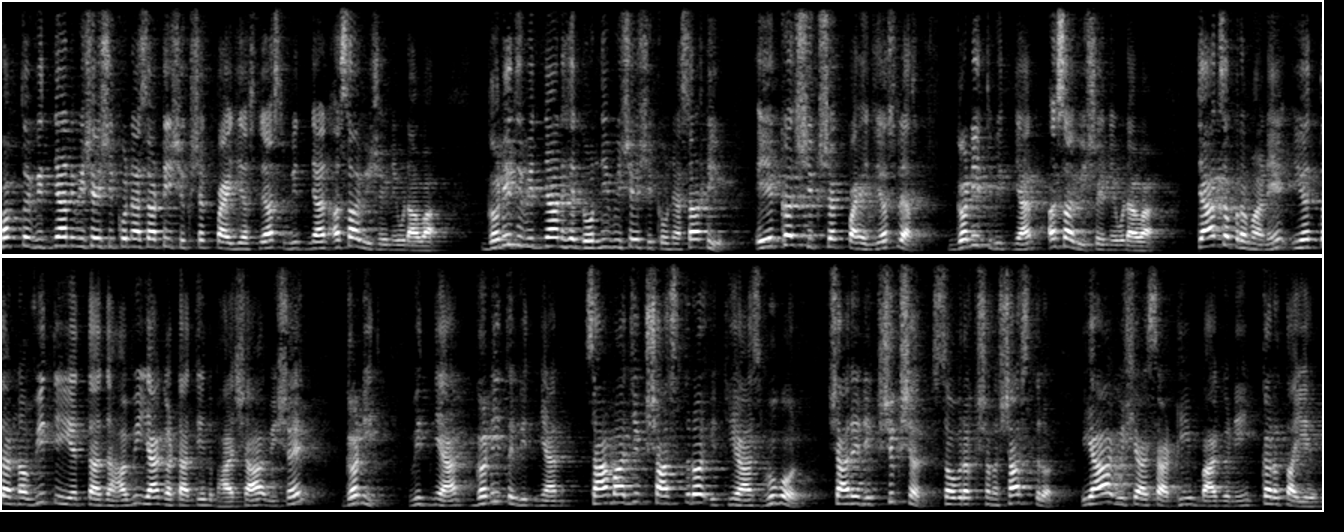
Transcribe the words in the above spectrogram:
फक्त विज्ञान विषय शिकवण्यासाठी शिक्षक पाहिजे असल्यास विज्ञान असा विषय निवडावा. गणित विज्ञान हे दोन्ही विषय शिकवण्यासाठी एकच शिक्षक पाहिजे असल्यास गणित विज्ञान असा विषय निवडावा. त्याचप्रमाणे इयत्ता नववी ते इयत्ता दहावी या गटातील भाषा विषय गणित विज्ञान गणित विज्ञान सामाजिक शास्त्र इतिहास भूगोल शारीरिक शिक्षण संरक्षण शास्त्र या विषयासाठी मागणी करता येईल.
